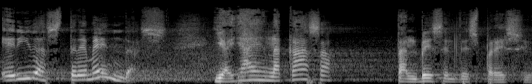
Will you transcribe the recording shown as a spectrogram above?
heridas tremendas. Y allá en la casa, tal vez el desprecio,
